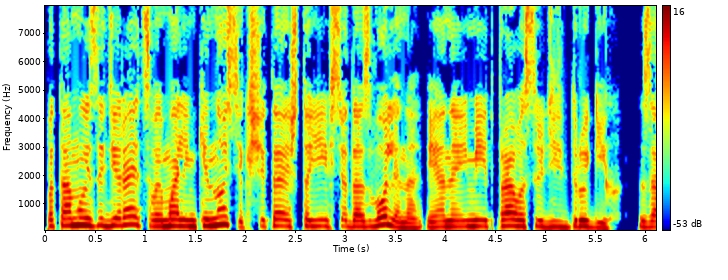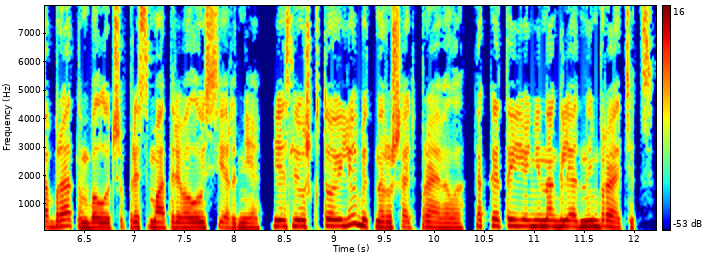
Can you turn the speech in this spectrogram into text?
потому и задирает свой маленький носик, считая, что ей все дозволено, и она имеет право судить других. За братом бы лучше присматривала усерднее. Если уж кто и любит нарушать правила, так это ее ненаглядный братец.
